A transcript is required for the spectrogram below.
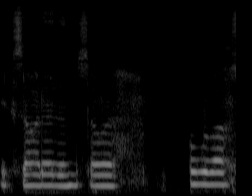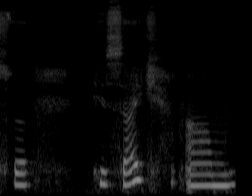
excited and so are all of us for his sake. Um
